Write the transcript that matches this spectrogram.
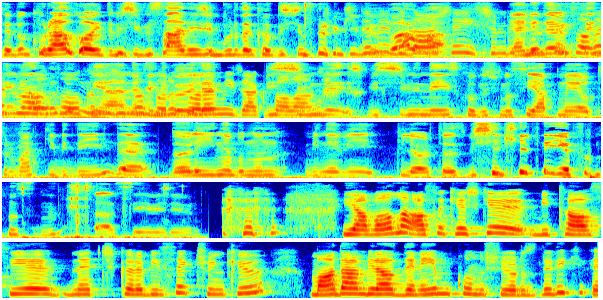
Tabii kural koydum şimdi sadece burada konuşulur gibi Değil mi? bir ama. Daha şey, şimdi yani ne demek istediğimi anladın mı yani? Hani soru soramayacak biz falan. Şimdi, biz şimdi neyiz konuşması yapmaya oturmak gibi değil de böyle yine bunun bir nevi flörtöz bir şekilde yapılmasını tavsiye veriyorum. ya valla aslında keşke bir tavsiye net çıkarabilsek çünkü madem biraz deneyim konuşuyoruz dedik e,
